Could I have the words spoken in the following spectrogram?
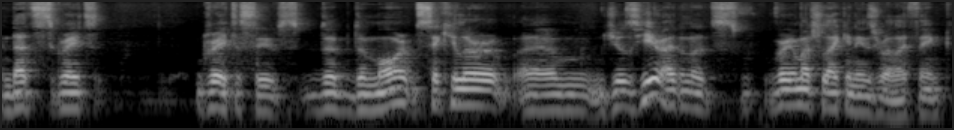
and that's great great to see the the more secular um, jews here i don't know it's very much like in israel i think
